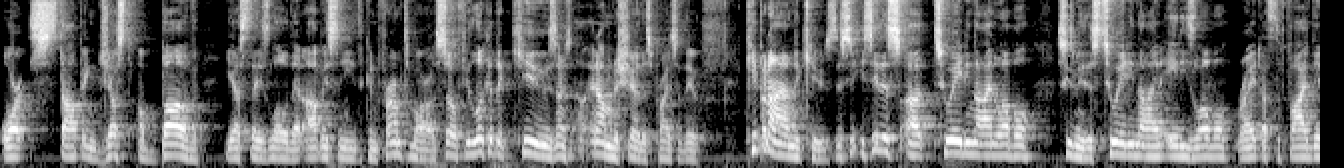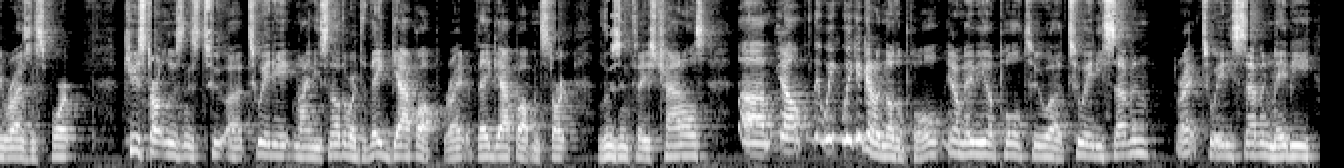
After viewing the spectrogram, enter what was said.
or stopping just above yesterday's low that obviously need to confirm tomorrow. So if you look at the qs and i'm going to share this price with you. Keep an eye on the qs. You see this uh, 289 level? Excuse me this 289 80s level right? That's the five day rising support Qs start losing his two, uh, 288.90s. In other words, if they gap up, right? If they gap up and start losing today's channels, um, you know, we, we could get another pull, you know, maybe a pull to uh, 287, right? 287, maybe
